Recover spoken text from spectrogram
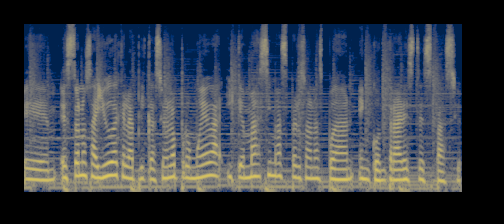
Eh, esto nos ayuda a que la aplicación lo promueva y que más y más personas puedan encontrar este espacio.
